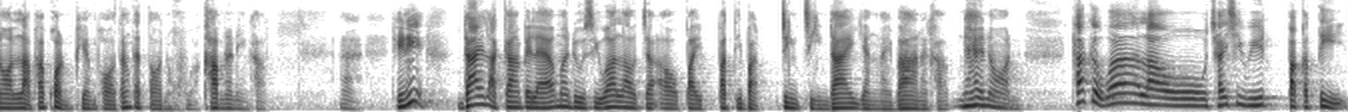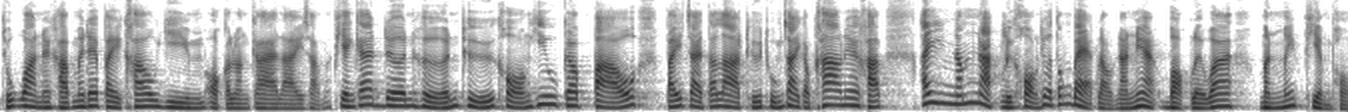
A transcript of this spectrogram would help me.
นอนหลับพักผ่อนเพียงพอตั้งแต่ตอนหัวค่ำนั่นเองครับอ่าทีนี้ได้หลักการไปแล้วมาดูซิว่าเราจะเอาไปปฏิบัติจริง ๆ ได้ยังไงบ้างนะครับ แน่นอน ถ้าเกิดว่าเราใช้ชีวิตปกติทุกวันนะครับ ไม่ได้ไปเข้ายิมออกกำลังกายอะไรสามารถเพียงแค่เดินเหินถือของหิ้วกระเป๋า ไปจ่ายตลาดถือถุงจ่ายกับข้าวเนี่ยครับไอ้น้ำหนักหรือของที่เราต้องแบกเหล่านั้นเนี่ยบอกเลยว่ามันไม่เพียงพอ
